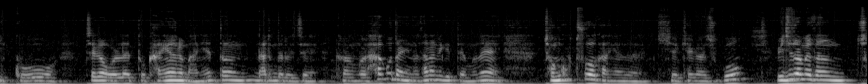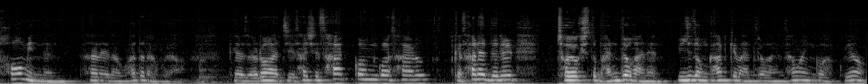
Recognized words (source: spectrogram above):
있고 제가 원래 또 강연을 많이 했던 나름대로 이제 그런 걸 하고 다니는 사람이기 때문에 전국 투어 강연을 기획해가지고 위즈덤에서는 처음 있는 사례라고 하더라고요. 그래서 여러 가지 사실 사건과 사, 그러니까 사례들을 저 역시도 만들어가는 위즈덤과 함께 만들어가는 상황인 것 같고요.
